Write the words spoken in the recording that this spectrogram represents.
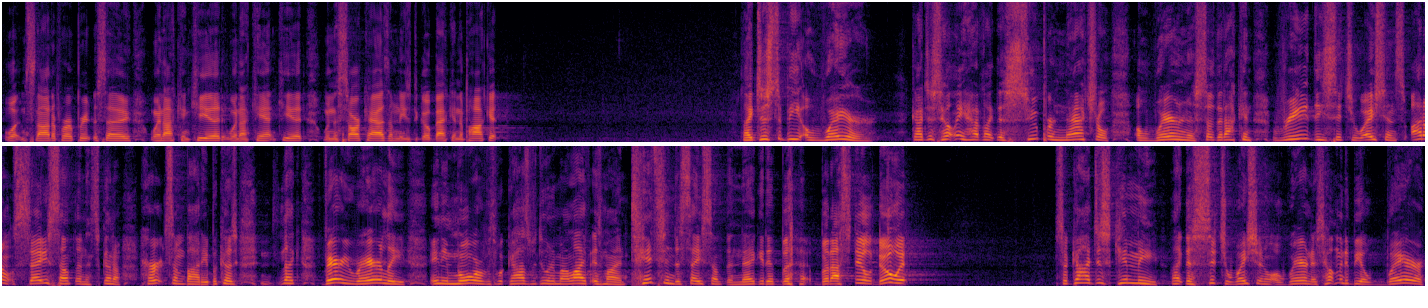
what's not appropriate to say, when I can kid, when I can't kid, when the sarcasm needs to go back in the pocket. Like just to be aware God, just help me have like this supernatural awareness so that I can read these situations. So I don't say something that's going to hurt somebody because, like, very rarely anymore with what God's been doing in my life is my intention to say something negative, but, but I still do it. So, God, just give me like this situational awareness. Help me to be aware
